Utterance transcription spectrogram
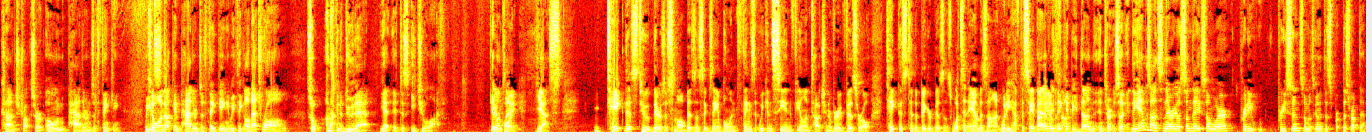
constructs, our own patterns of thinking. We get so stuck in patterns of thinking, and we think, "Oh, that's wrong." So I'm not going to do that. Yet it just eats you alive. Get Good point. Saying? Yes. Take this to, there's a small business example and things that we can see and feel and touch and are very visceral. Take this to the bigger business. What's an Amazon? What do you have to say about Everything Amazon? can be done in terms. So the Amazon scenario someday, somewhere, pretty pretty soon, someone's going to disrupt them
